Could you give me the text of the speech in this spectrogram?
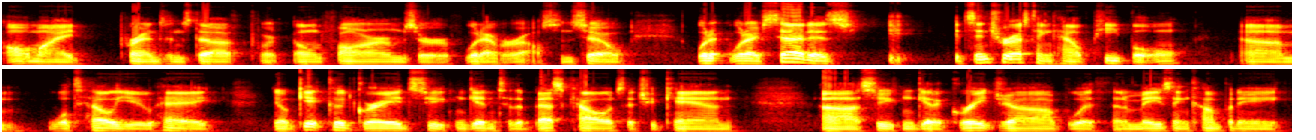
all my friends and stuff or own farms or whatever else. And so, what what I've said is, it, it's interesting how people um, will tell you, hey, you know, get good grades so you can get into the best college that you can, uh, so you can get a great job with an amazing company.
